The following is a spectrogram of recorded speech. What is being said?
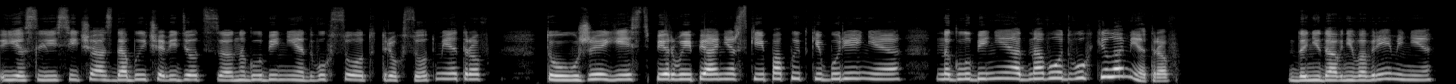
Если сейчас добыча ведется на глубине 200-300 метров, то уже есть первые пионерские попытки бурения на глубине 1-2 километров. До недавнего времени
